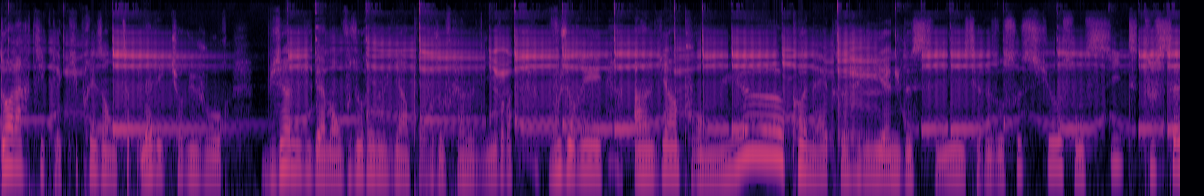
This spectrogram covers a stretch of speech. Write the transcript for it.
dans l'article qui présente la lecture du jour, bien évidemment, vous aurez le lien pour vous offrir le livre. Vous aurez un lien pour mieux connaître Juliane de ses réseaux sociaux, son site, tout ça,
